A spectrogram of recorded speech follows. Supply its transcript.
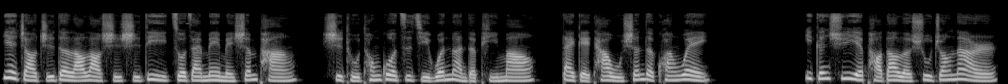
叶爪只得老老实实地坐在妹妹身旁，试图通过自己温暖的皮毛带给她无声的宽慰。一根须也跑到了树桩那儿，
